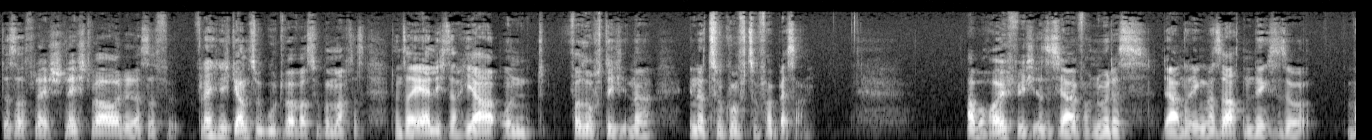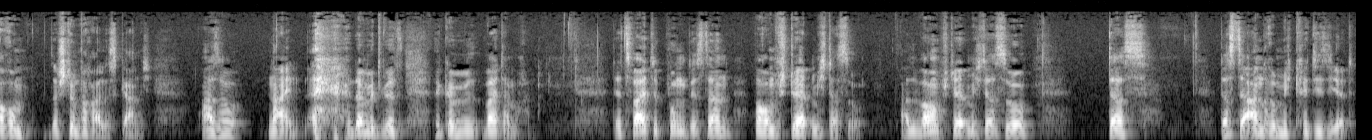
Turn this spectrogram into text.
dass das vielleicht schlecht war oder dass das vielleicht nicht ganz so gut war, was du gemacht hast, dann sei ehrlich, sag ja und versuch dich in der, in der Zukunft zu verbessern. Aber häufig ist es ja einfach nur, dass der andere irgendwas sagt und denkst du so, warum? Das stimmt doch alles gar nicht. Also nein, damit wir dann können wir weitermachen. Der zweite Punkt ist dann, warum stört mich das so? Also warum stört mich das so, dass, dass der andere mich kritisiert?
